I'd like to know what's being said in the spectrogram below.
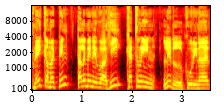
ஸ்னேக் அமைப்பின் தலைமை நிர்வாகி கேத்தரின் லிடில் கூறினார்.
